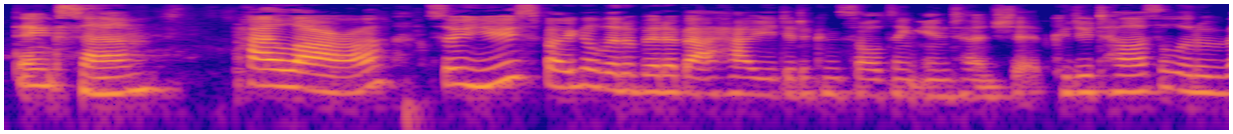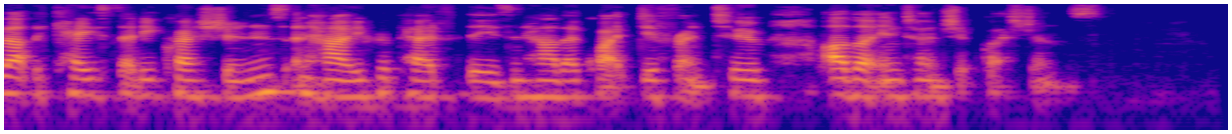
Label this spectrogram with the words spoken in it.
Thanks, Sam. Hi, Lara. So you spoke a little bit about how you did a consulting internship. Could you tell us a little bit about the case study questions and how you prepared for these and how they're quite different to other internship questions?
